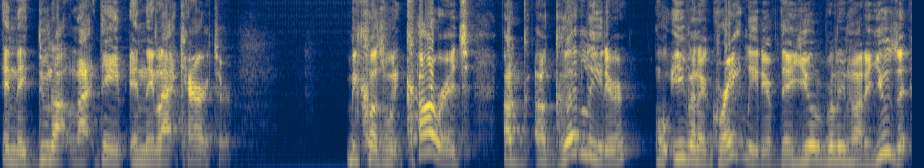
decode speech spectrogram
and they do not lack they and they lack character. Because with courage, a, a good leader or even a great leader, if they really know how to use it,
